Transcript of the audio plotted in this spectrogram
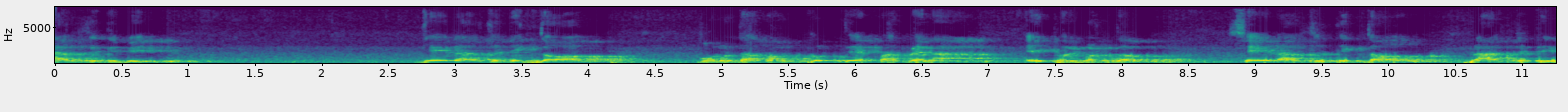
রাজনীতিবিদ, যে রাজনৈতিক দল অনুধাবন করতে পারবে না এই পরিবর্তন সেই রাজনৈতিক দল, রাজনৈতিক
